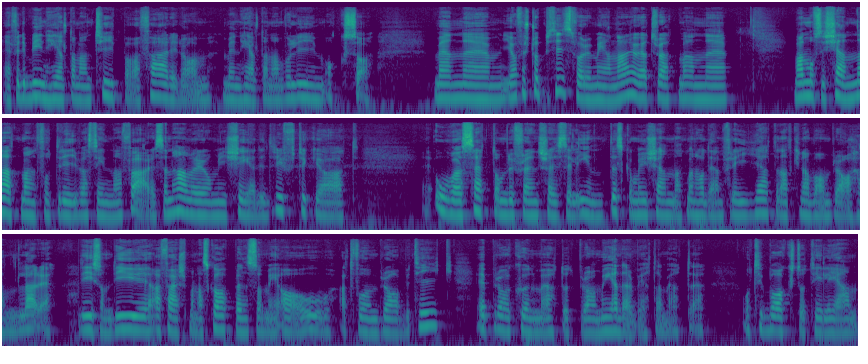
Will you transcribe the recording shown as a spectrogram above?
Eh, För det blir en helt annan typ av affär i dem med en helt annan volym också. Men eh, jag förstår precis vad du menar och jag tror att man, eh, man måste känna att man får driva sin affär. Sen handlar det om i kedjedrift tycker jag att eh, oavsett om du franchise eller inte ska man ju känna att man har den friheten att kunna vara en bra handlare. Det är, som, det är ju affärsmannaskapen som är A och O. Att få en bra butik, ett bra kundmöte och ett bra medarbetarmöte. Och tillbaks då till igen,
